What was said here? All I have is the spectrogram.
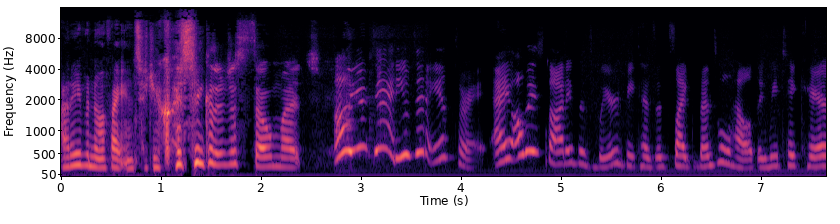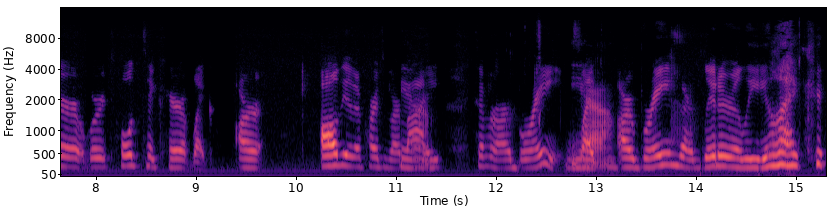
I don't even know if I answered your question because there's just so much. Oh, you did. You did answer it. I always thought it was weird because it's like mental health, and we take care. We're told to take care of like our all the other parts of our Yeah. body except for our brains. Yeah. Like our brains are literally like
